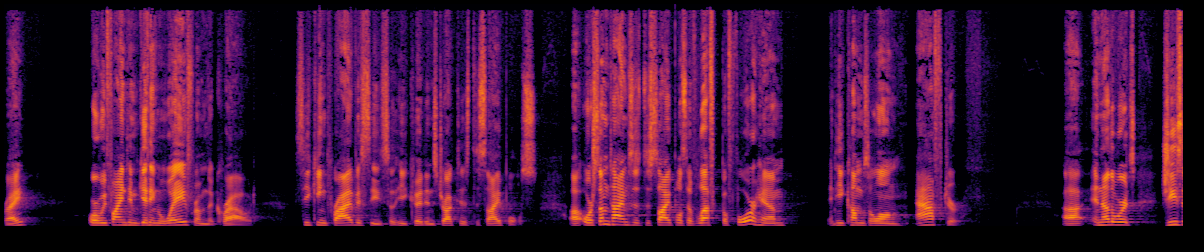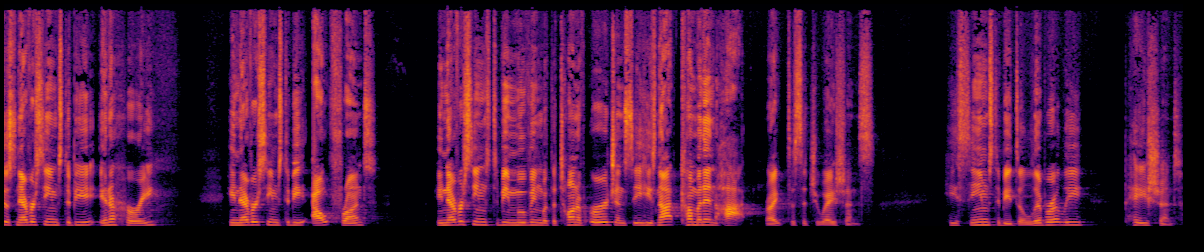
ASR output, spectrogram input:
right? Or we find him getting away from the crowd, seeking privacy so he could instruct his disciples. Uh, or sometimes his disciples have left before him and he comes along after. Uh, in other words, Jesus never seems to be in a hurry. He never seems to be out front. He never seems to be moving with a ton of urgency. He's not coming in hot, right, to situations. He seems to be deliberately patient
